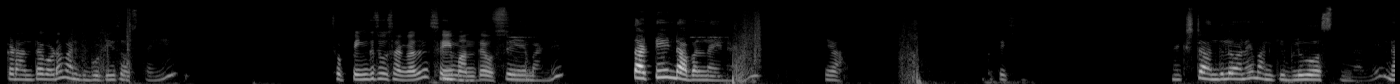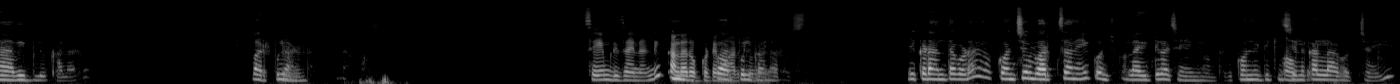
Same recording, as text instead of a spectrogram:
ఇక్కడ అంతా కూడా మనకి బుటీస్ వస్తాయి. సో పింక్ చూసాం కదా సేమ్ అంతే వస్తుంది. సేమ్ అండి. థర్టీన్ డబల్ నైన్ అండి. తీసి- నెక్స్ట్ అందులోనే మనకి బ్లూ వస్తుందండి నావీ బ్లూ కలర్. పర్పుల్. అంటాం సేమ్ డిజైన్ అండి కలర్ ఒక్కటే పర్పుల్. కలర్ వస్తుంది. ఇక్కడ అంతా కూడా కొంచెం వర్క్స్ అనేవి కొంచెం లైట్గా చేంజ్ ఉంటుంది. కొన్నిటికి. చిలకల్లాగా వచ్చాయి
